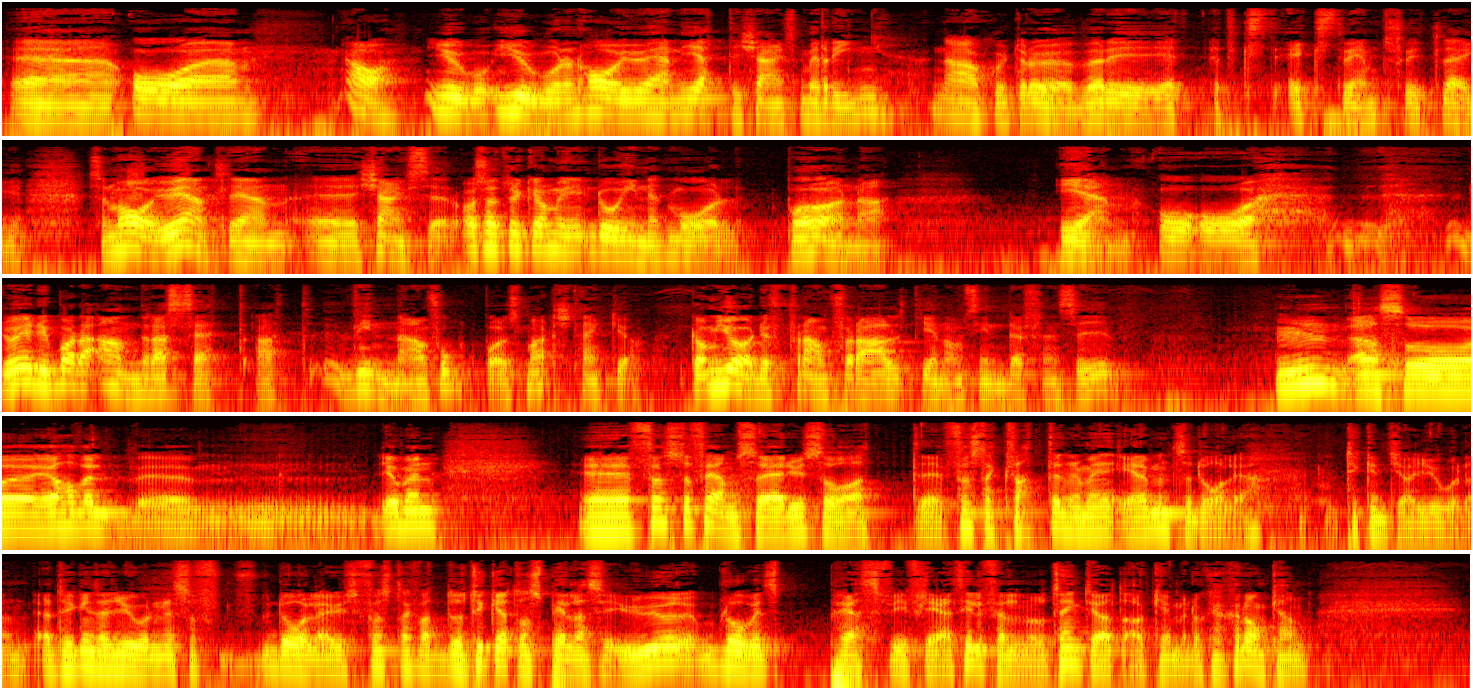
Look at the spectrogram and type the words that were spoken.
Eh, och eh, ja, Djurgården, Djurgården har ju en jättechans med Ring när han skjuter över i ett, ett extremt fritt läge. Så de har ju egentligen eh, chanser. Och så trycker de då in ett mål på hörna igen. Och, och då är det bara andra sätt att vinna en fotbollsmatch tänker jag. De gör det framförallt genom sin defensiv. Mm, alltså jag har väl... Eh, jo men... Eh, först och främst så är det ju så att eh, första kvarten är de, är de inte så dåliga. Tycker inte jag Djurgården. Jag tycker inte att Djurgården är så dåliga just första kvarten. Då tycker jag att de spelar sig ur Blåvitts press vid flera tillfällen. Och då tänkte jag att okej okay, men då kanske de kan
